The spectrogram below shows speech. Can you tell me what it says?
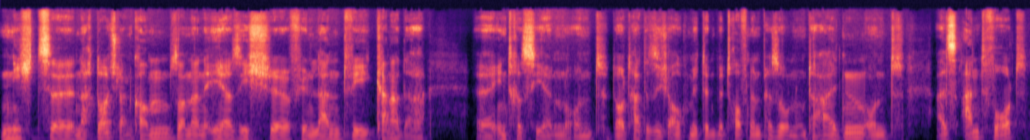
nicht äh, nach Deutschland kommen, sondern eher sich äh, für ein Land wie Kanada äh, interessieren. Und dort hatte sich auch mit den betroffenen Personen unterhalten und als Antwort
